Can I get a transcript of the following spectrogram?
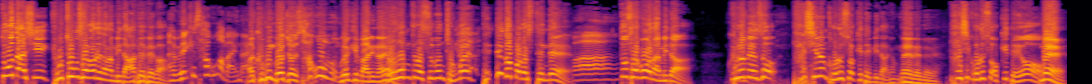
또 다시 교통사고를 당합니다. 아베베가. 아, 왜 이렇게 사고가 많이 나요? 아, 그분 뭐, 저, 사고 왜 이렇게 많이 나요? 보험 들었으면 정말 때- 때도 벌었을 텐데 와. 또 사고가 납니다. 그러면서 다시는 걸을 수 없게 됩니다, 형님. 네네네. 다시 걸을 수 없게 돼요. 네.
